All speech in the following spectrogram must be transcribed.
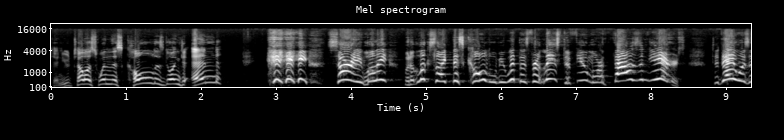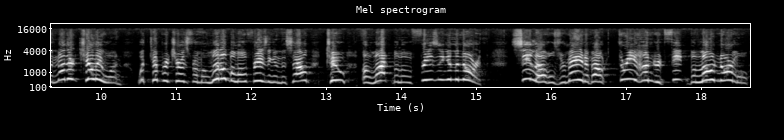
Can you tell us when this cold is going to end? Sorry, Willie, but it looks like this cold will be with us for at least a few more thousand years. Today was another chilly one, with temperatures from a little below freezing in the south to a lot below freezing in the north. Sea levels remain about 300 feet below normal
